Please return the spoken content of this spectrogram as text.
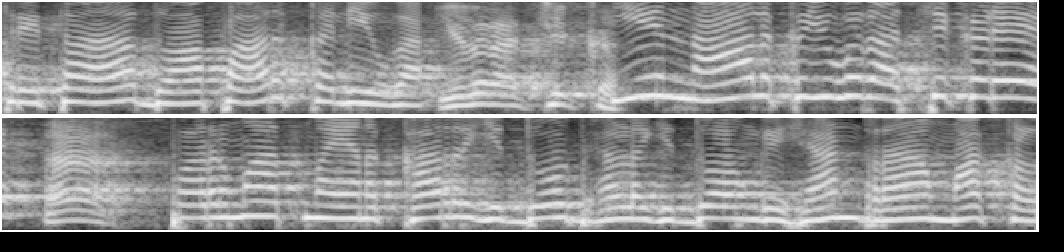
ತ್ರೇತ ದ್ವಾಪಾರ ಕಲಿಯುಗ. ಇದರ ಈ ನಾಲ್ಕು ಯುಗದ ಅಚ್ಚಿ ಕಡೆ ಹಾ. ಪರಮಾತ್ಮ ಏನ ಕರ್ರಗಿದ್ದೋ ಬೆಳಗಿದ್ದೋ ಅವಂಗ ಹೆಂಡ್ರ ಮಕ್ಕಳ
